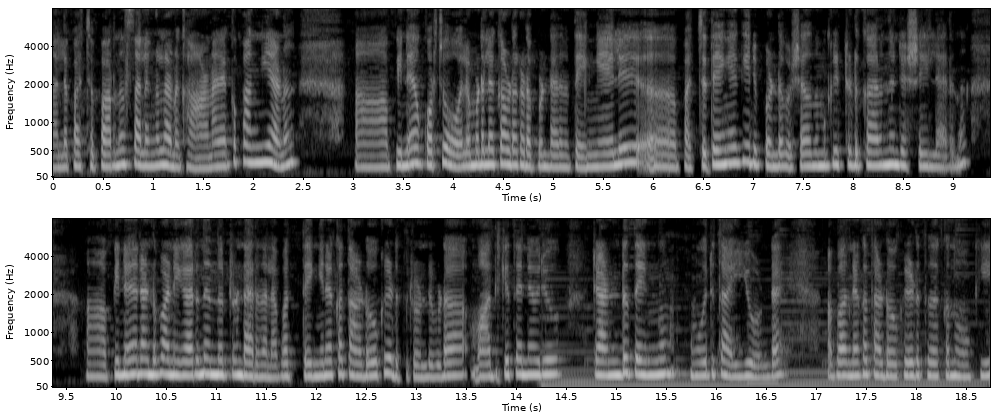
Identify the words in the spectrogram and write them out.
നല്ല പച്ചപ്പാർന്ന സ്ഥലങ്ങളാണ്. കാണാനൊക്കെ ഭംഗിയാണ്. പിന്നെ കുറച്ച് ഓലമടലൊക്കെ അവിടെ കിടപ്പുണ്ടായിരുന്നു. തേങ്ങയിൽ പച്ച തേങ്ങയൊക്കെ ഇരിപ്പുണ്ട്. പക്ഷെ അത് നമുക്ക് ഇട്ടെടുക്കാനൊന്നും രക്ഷയില്ലായിരുന്നു. പിന്നെ രണ്ട് പണിക്കാർ നിന്നിട്ടുണ്ടായിരുന്നല്ലോ. അപ്പോൾ തെങ്ങിനൊക്കെ തടവൊക്കെ എടുത്തിട്ടുണ്ട്. ഇവിടെ വാതിക്ക് തന്നെ ഒരു രണ്ട് തെങ്ങും ഒരു തയ്യും ഉണ്ട്. അപ്പോൾ അതിനൊക്കെ തടവൊക്കെ എടുത്തതൊക്കെ നോക്കി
